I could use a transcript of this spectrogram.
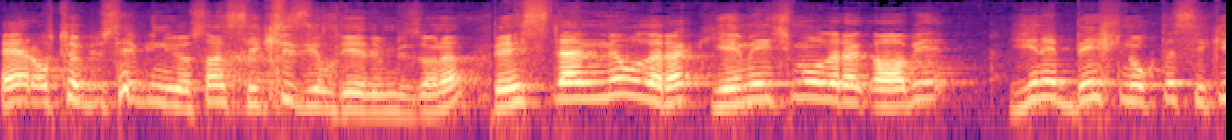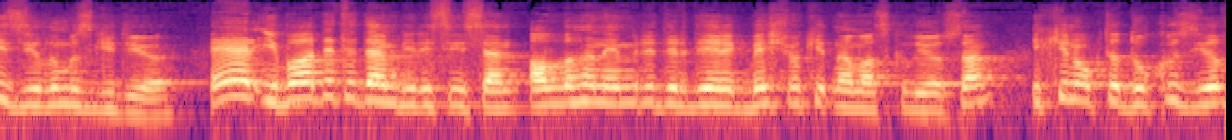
Eğer otobüse biniyorsan 8 yıl diyelim biz ona. Beslenme olarak, yeme içme olarak abi yine 5.8 yılımız gidiyor. Eğer ibadet eden birisiysen, Allah'ın emridir diyerek 5 vakit namaz kılıyorsan 2.9 yıl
